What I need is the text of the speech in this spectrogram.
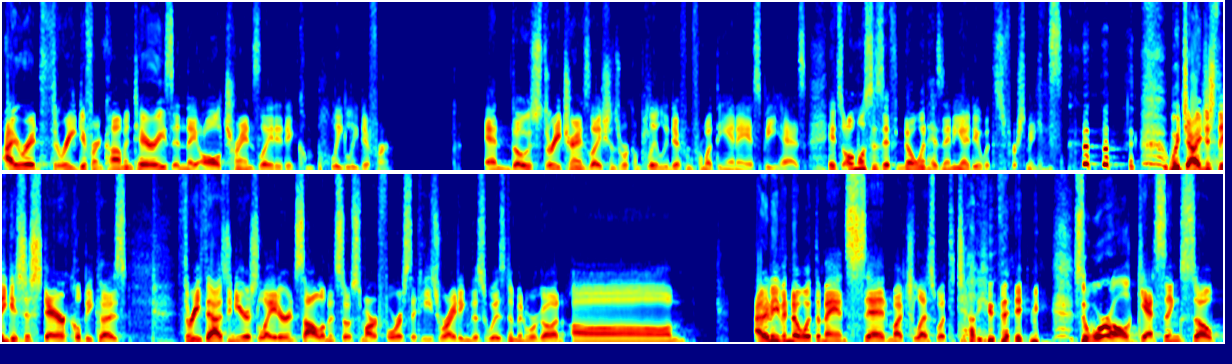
I read three different commentaries and they all translated it completely different. And those three translations were completely different from what the NASB has. It's almost as if no one has any idea what this verse means. which I just think is hysterical because 3,000 years later, and Solomon's so smart for us that he's writing this wisdom, and we're going, um, I don't even know what the man said, much less what to tell you that it means. So we're all guessing. So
